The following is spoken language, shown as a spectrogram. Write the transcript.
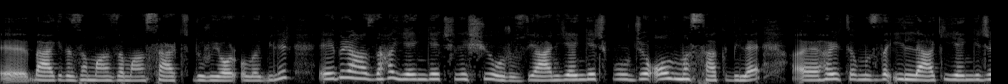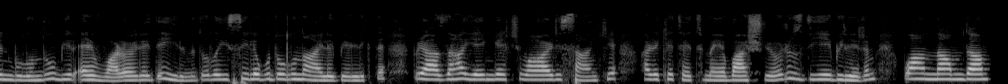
e, belki de zaman zaman sert duruyor olabilir. E, biraz daha yengeçleşiyoruz. Yani yengeç burcu olmasak bile e, haritamızda illaki yengecin bulunduğu bir ev var. Öyle değil mi? Dolayısıyla bu dolunayla birlikte biraz daha yengeç vari sanki hareket etmeye başlıyoruz diyebilirim. Bu anlamda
